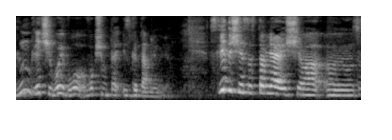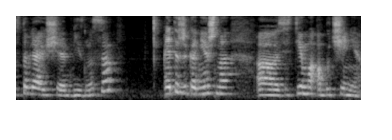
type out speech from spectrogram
ну, для чего его, в общем-то, изготавливали. Следующая составляющая, составляющая бизнеса, это же, конечно, а, система обучения.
